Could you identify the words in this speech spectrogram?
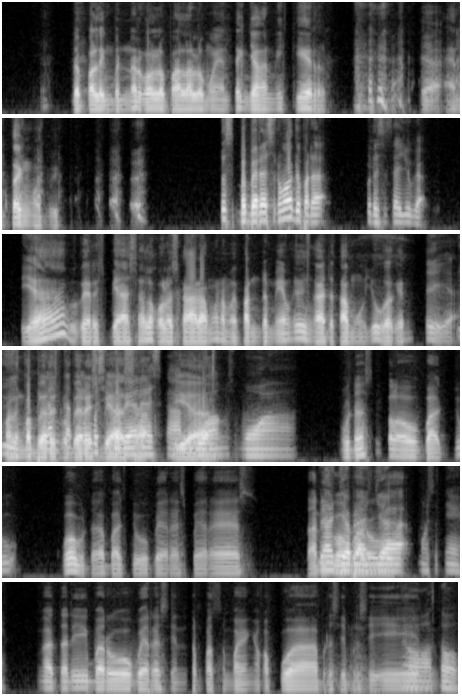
Udah paling bener kalau pala lu mau enteng jangan mikir. ya, Enteng waktu terus beberes rumah udah pada udah selesai juga Ya beberes biasa lah kalau sekarang mah namanya pandemi kan nggak ada tamu juga kan. Iya. Paling Iya, beberes- katanya beberes biasa. beberes kan Iya. buang semua udah sih kalau baju gua udah baju beres-beres. Tadi belanja gua baru belanja maksudnya Enggak tadi baru beresin tempat sembahyang nyokap gua, bersih-bersihin. oh tuh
